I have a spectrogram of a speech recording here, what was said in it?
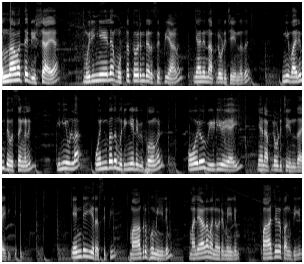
ഒന്നാമത്തെ ഡിഷായ മുരിങ്ങയില മുട്ടത്തോരന്റെ റെസിപ്പിയാണ് ഞാൻ ഇന്ന് അപ്ലോഡ് ചെയ്യുന്നത്. ഇനി വരും ദിവസങ്ങളിൽ ഇനിയുള്ള ഒൻപത് മുരിങ്ങയില വിഭവങ്ങൾ ഓരോ വീഡിയോയായി ഞാൻ അപ്ലോഡ് ചെയ്യുന്നതായിരിക്കും. എന്റെ ഈ റെസിപ്പി മാതൃഭൂമിയിലും മലയാള മനോരമയിലും പാചക പങ്ക്തിയിൽ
